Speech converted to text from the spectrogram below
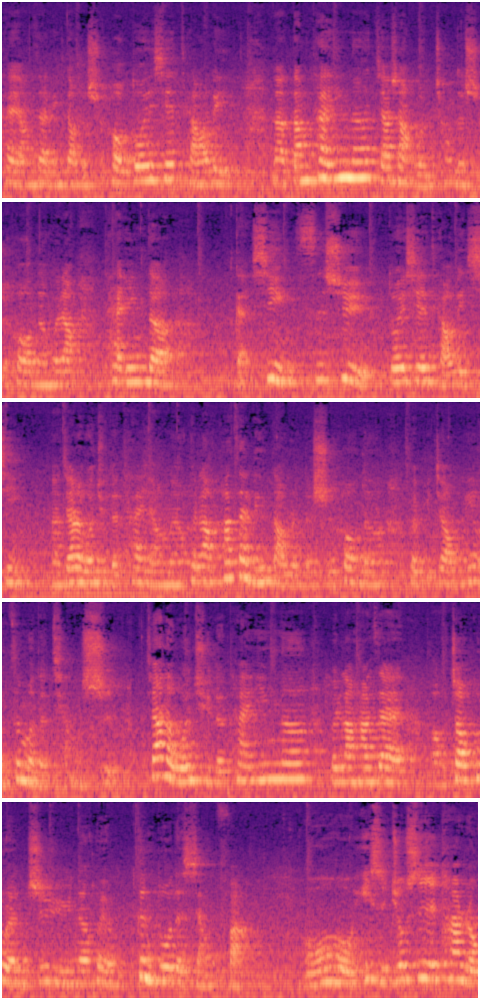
太阳在领导的时候多一些调理。那当太阴呢加上文昌的时候呢，会让太阴的感性思绪多一些调理性。那加了文曲的太阳呢，会让他在领导人的时候呢，会比较没有这么的强势。加了文曲的太阴呢，会让他在呃照顾人之余呢，会有更多的想法。哦，意思就是它融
